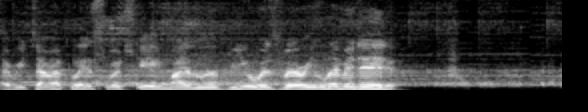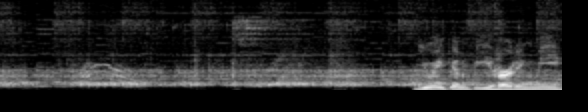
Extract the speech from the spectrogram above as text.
every time I play a Switch game, my view is very limited. You ain't gonna be hurting me.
